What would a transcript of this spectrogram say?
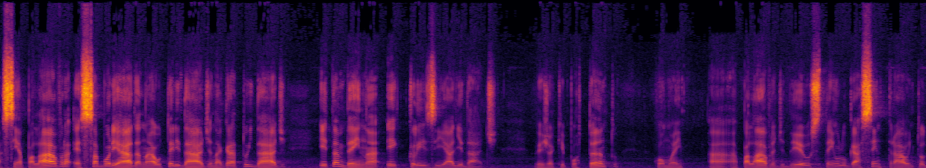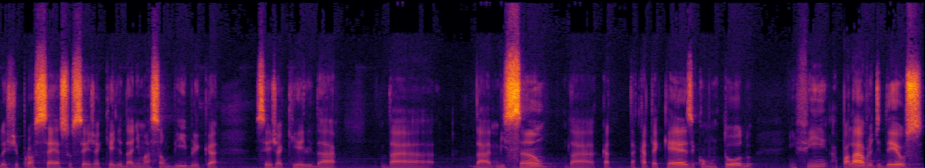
Assim, a palavra é saboreada na alteridade, na gratuidade e também na eclesialidade. Veja aqui, portanto, como a, palavra de Deus tem um lugar central em todo este processo, seja aquele da animação bíblica, seja aquele da, da, da missão, da, da catequese como um todo. Enfim, a palavra de Deus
